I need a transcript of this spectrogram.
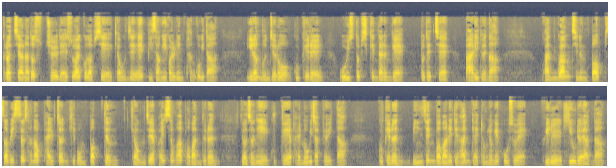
그렇지 않아도 수출 내수할 것 없이 경제에 비상이 걸린 판국이다. 이런 문제로 국회를 오일스톱시킨다는 게 도대체 말이 되나? 관광진흥법, 서비스 산업 발전 기본법 등 경제 활성화 법안들은 여전히 국회에 발목이 잡혀 있다. 국회는 민생 법안에 대한 대통령의 호소에 귀를 기울여야 한다.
